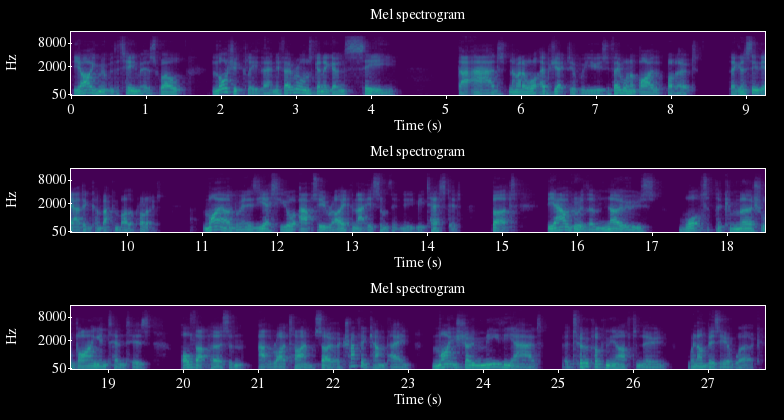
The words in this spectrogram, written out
The argument with the team is, well, logically, then, if everyone's going to go and see that ad, no matter what objective we use, if they want to buy the product, they're going to see the ad and come back and buy the product. my argument is yes, you're absolutely right. And that is something that needs to be tested. But the algorithm knows what the commercial buying intent is of that person at the right time. So a traffic campaign might show me the ad at two o'clock in the afternoon when I'm busy at work.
